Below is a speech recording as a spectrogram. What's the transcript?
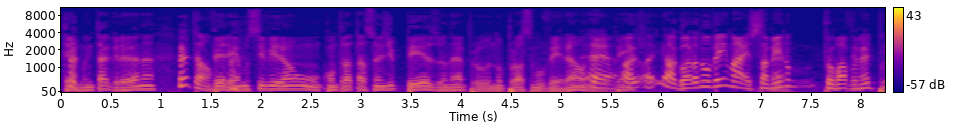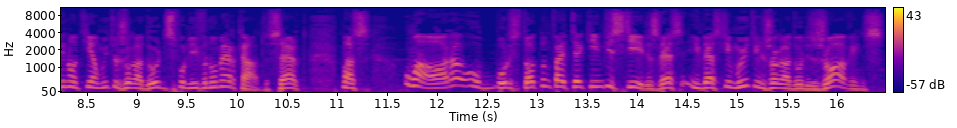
Tem muita grana. Então, Veremos se virão contratações de peso, né, pro, no próximo verão, é, agora não vem mais. Também, É. não- provavelmente, porque não tinha muito jogador disponível no mercado, certo? Mas uma hora o Borussia Dortmund vai ter que investir. Eles ves- investem muito em jogadores jovens,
